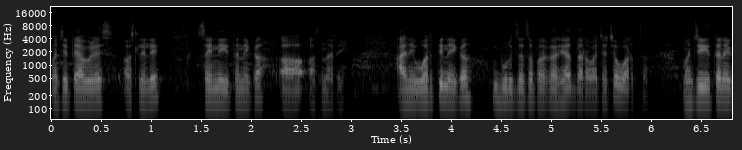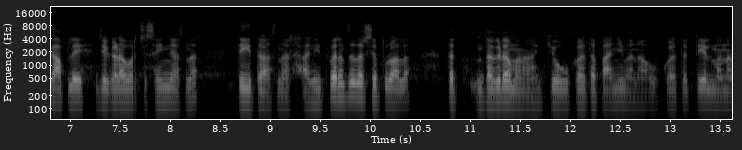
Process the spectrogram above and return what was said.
म्हणजे त्यावेळेस असलेले सैन्य इथं नाही का असणार आहे. आणि वरती नाही का बुर्जाचा प्रकार ह्या दरवाजाच्या वरचा. म्हणजे इथं नाही का आपले जे गडावरचे सैन्य असणार ते इथं असणार. आणि इथपर्यंत जर शत्रू आला तर दगडं म्हणा किंवा उकळतं पाणी म्हणा उकळतं तेल म्हणा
